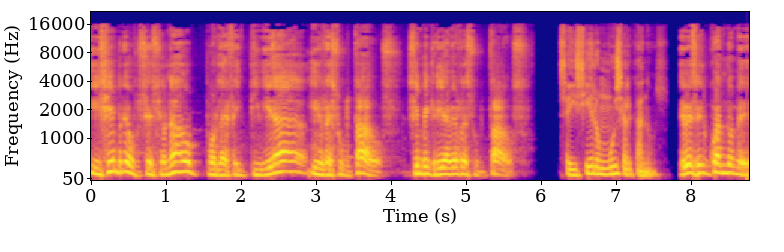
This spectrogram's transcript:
y siempre obsesionado por la efectividad y resultados. Siempre quería ver resultados. Se hicieron muy cercanos de vez en cuando me,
